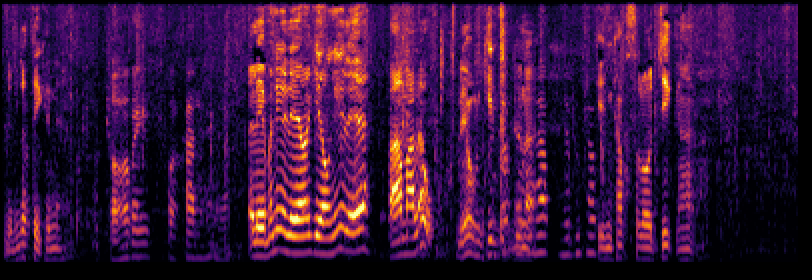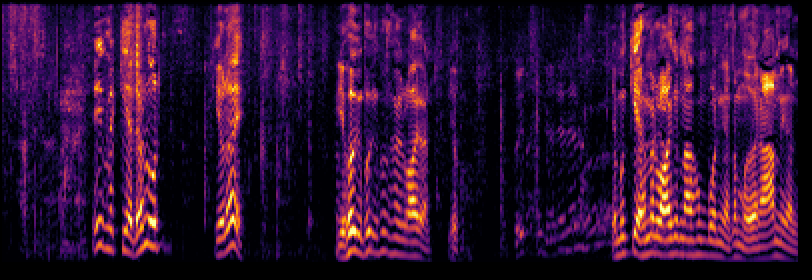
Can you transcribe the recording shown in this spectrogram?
เดี๋ยวมันจะติดคันเนี้ย ต่อเข้าไปฝากคันให้ครับไอเลมานี่เลยมาเกี่ยวตรงนี้เลยตามมาแล้วเร็วมันกินนั่นน่ะครับเดี๋ยวครับกินครับสโลจิกฮะนี่มาเกี่ยวเดี๋ยวหลุดเกี่ยวเลยเดี๋ยวเพิ่งเพิ่งเพิ่งให้ลอยก่อนเดี๋ยวอย่ามึงเกี่ยวให้มันลอยขึ้นมาข้างบนก่อนเสมอน้ำนี่ก่อน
